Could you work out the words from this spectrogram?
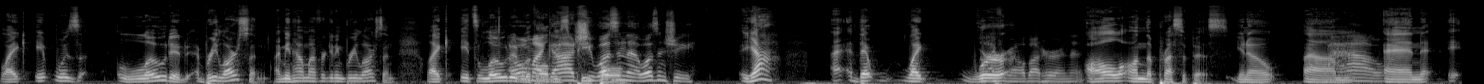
Like it was loaded. Brie Larson. I mean, how am I forgetting Brie Larson? Like it's loaded. Oh my God, she was in that, wasn't she? Yeah, I, that like were all about her in that. all on the precipice, you know. Um, Wow. And it,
